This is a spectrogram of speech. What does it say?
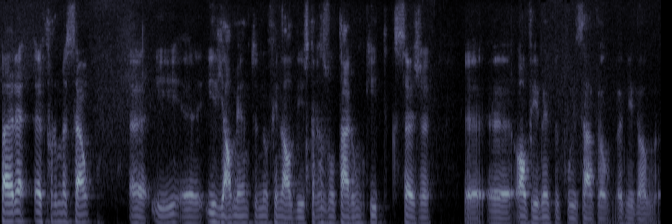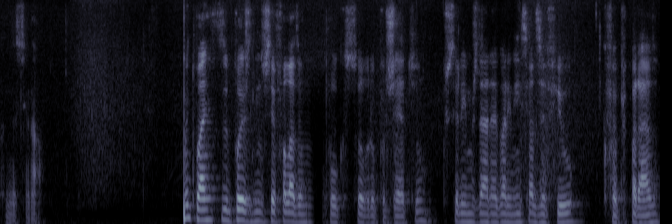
para a formação e, idealmente, no final disto, resultar um kit que seja, obviamente, utilizável a nível nacional. Muito bem, depois de nos ter falado um pouco sobre o projeto, gostaríamos de dar agora início ao desafio que foi preparado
